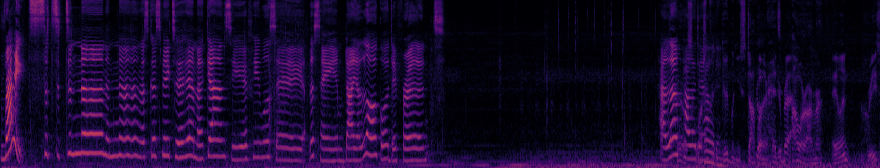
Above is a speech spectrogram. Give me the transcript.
Right. Let's go speak to him again. See if he will say the same dialogue or different. Hello, Ferals Paladin. squad's pretty Paladin. Good when you stomp Good, on their heads you're in power armor. Haylen, oh, Rhys,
